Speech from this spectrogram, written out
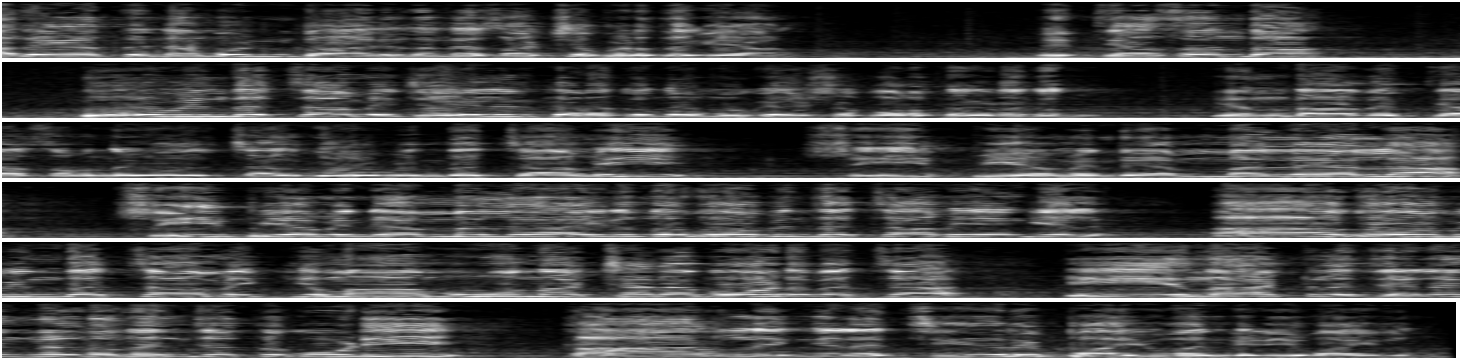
അദ്ദേഹത്തിന്റെ മുൻ ഭാര്യ തന്നെ സാക്ഷ്യപ്പെടുത്തുകയാണ്. വ്യത്യാസം എന്താ? ഗോവിന്ദച്ചാമി ജയിലിൽ കിടക്കുന്നു മുകേഷ് പുറത്ത് കിടക്കുന്നു. എന്താ വ്യത്യാസം എന്ന് ചോദിച്ചാൽ ഗോവിന്ദച്ചാമി സി പി എമ്മിന്റെ എം എൽ എ അല്ല സി പി എമ്മിന്റെ എം എൽ എ ആയിരുന്നു ഗോവിന്ദച്ചാമി എങ്കിൽ ആ ഗോവിന്ദച്ചാമിക്കും ആ മൂന്നക്ഷര ബോർഡ് വെച്ച ഈ നാട്ടിലെ ജനങ്ങളുടെ നെഞ്ചത്ത് കൂടി കാറിൽ ഇങ്ങനെ ചീറിപ്പായുവാൻ കഴിയുമായിരുന്നു.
